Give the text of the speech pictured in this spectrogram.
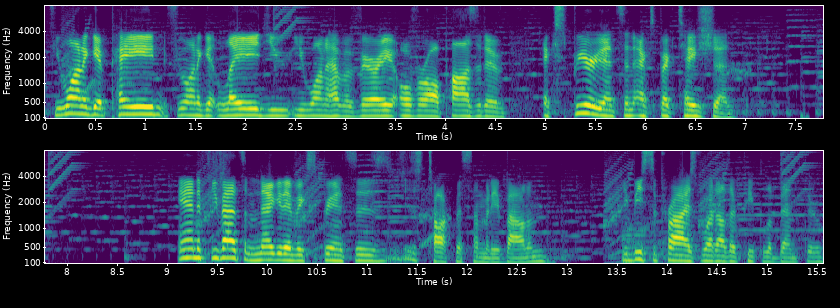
if you want to get paid, if you want to get laid, you you want to have a very overall positive experience and expectation. And if you've had some negative experiences, just talk with somebody about them. You'd be surprised what other people have been through.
